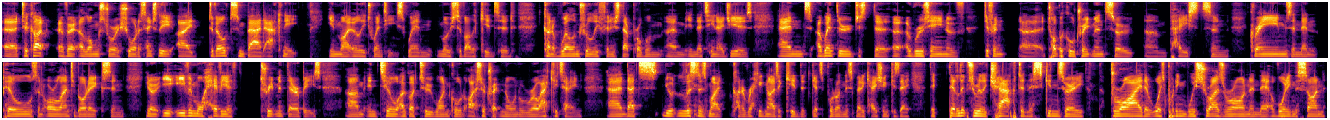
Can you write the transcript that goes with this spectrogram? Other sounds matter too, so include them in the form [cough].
Uh, to cut a, very, a long story short, essentially, I developed some bad acne in my early 20s when most of other kids had kind of well and truly finished that problem um, in their teenage years. And I went through just the, a, routine of different uh, topical treatments, so um, pastes and creams, and then pills and oral antibiotics, and you know e- even more heavier treatment therapies um, until I got to one called isotretinoin or Roaccutane. And that's your listeners might kind of recognize a kid that gets put on this medication because they, they, their lips are really chapped and their skin's very dry. They're always putting moisturizer on and they're avoiding the sun.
